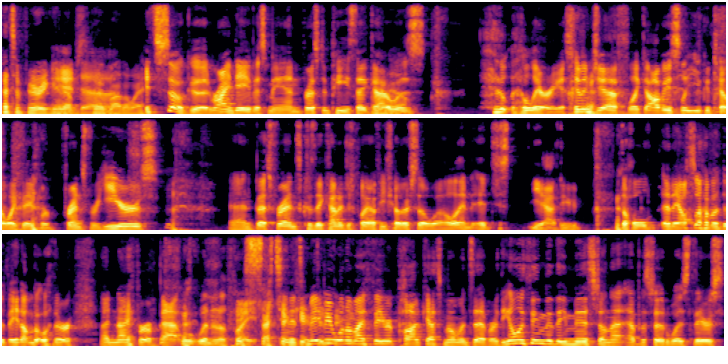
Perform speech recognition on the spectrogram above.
That's a very good And, episode, uh, by the way. It's so good. Ryan Davis, man, rest in peace. That guy was hi- hilarious. Him and Jeff, like obviously you could tell like they were friends for years. And best friends because they kind of just play off each other so well. And it just, yeah, dude. The whole, and they also have a debate on whether a knife or a bat will win in a fight. such a and it's maybe one of my favorite podcast moments ever. The only thing that they missed on that episode was there's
